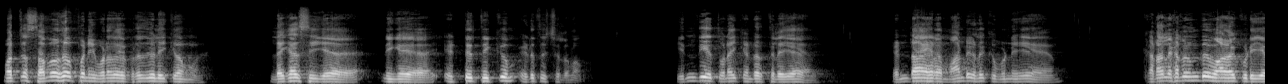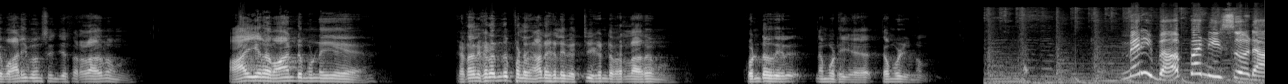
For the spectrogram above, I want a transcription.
மற்ற சமூக பணி உணவை பிரதிபலிக்கும் லெகசியை நீங்கள் எட்டு திக்கும் எடுத்து சொல்லணும். இந்திய துணைக்கண்டத்திலேயே ரெண்டாயிரம் ஆண்டுகளுக்கு முன்னேயே கடல் கடந்து வாழக்கூடிய வாணிபம் செஞ்ச வரலாறும் ஆயிரம் ஆண்டு முன்னையே கடல் கடந்து பல நாடுகளை வெற்றி கண்ட வரலாறும் கொண்டது நம்முடைய தமிழினம் மெரிபா பன்னீர் சோடா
